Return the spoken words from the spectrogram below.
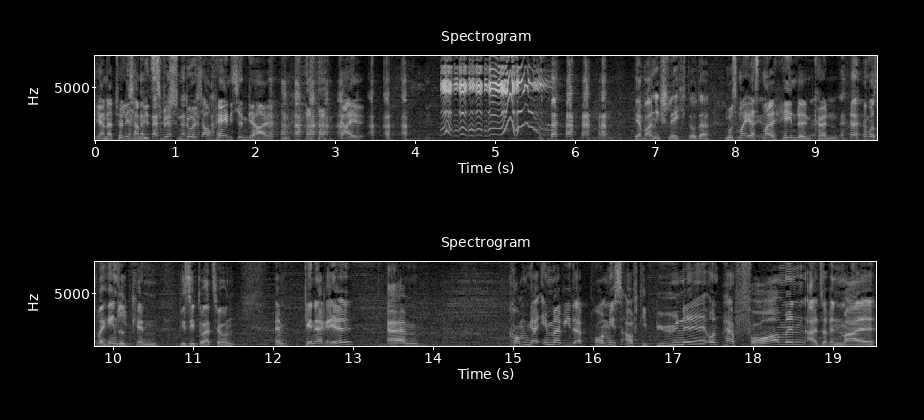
Ja, natürlich haben die zwischendurch auch Hähnchen gehalten. Geil. Der war nicht schlecht, oder? Muss man erst mal händeln können. Muss man handeln kennen, die Situation. Ähm, generell ähm, kommen ja immer wieder Promis auf die Bühne und performen. Also wenn mal,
